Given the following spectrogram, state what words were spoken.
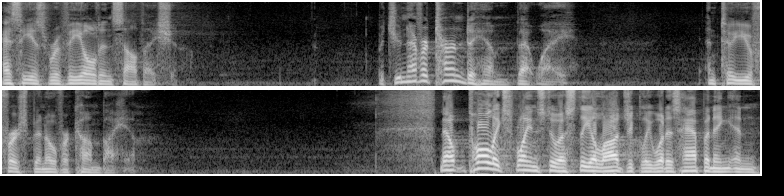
as He is revealed in salvation. But you never turn to Him that way until you've first been overcome by Him. Now, Paul explains to us theologically what is happening in,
